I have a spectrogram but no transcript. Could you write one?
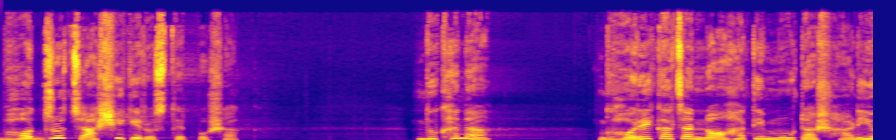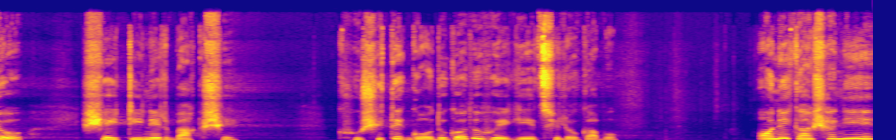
ভদ্র চাষি গেরস্তের পোশাক। দুখানা ঘরে কাঁচা নহাতি মোটা শাড়িও সেই টিনের বাক্সে। খুশিতে গদগদ হয়ে গিয়েছিল গাবো। অনেক আশা নিয়ে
